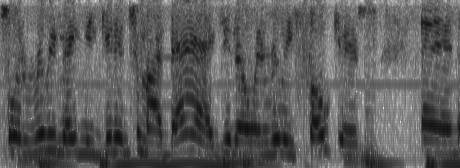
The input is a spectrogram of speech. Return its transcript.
so it really made me get into my bag, you know, and really focus and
